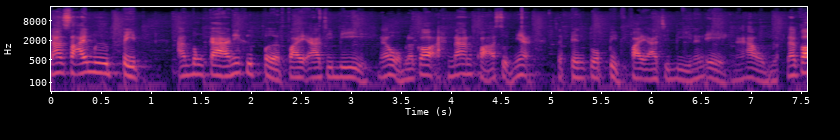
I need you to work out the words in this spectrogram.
ด้านซ้ายมือปิด อันตรงกลางนี่คือเปิดไฟ RGB นะครับผมแล้วก็ด้านขวาสุดเนี่ยจะเป็นตัวปิดไฟ RGB นั่นเองนะครับผมแล้วก็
